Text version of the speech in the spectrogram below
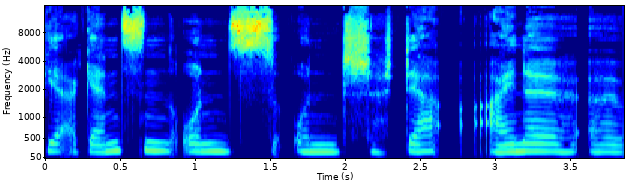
wir ergänzen uns und der eine äh,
